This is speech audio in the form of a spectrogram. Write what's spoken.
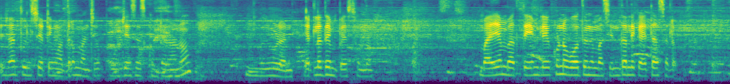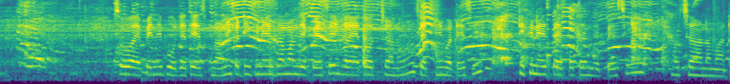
చేసిన తులసి చెట్టుకి మాత్రం మంచిగా పూజ చేసేసుకుంటున్నాను. చూడండి ఎట్లా తెంపేస్తుందో. భయం భక్తి ఏం లేకుండా పోతుంది మా చింతలకి అయితే అసలు. సో అయిపోయింది పూజ అయితే వేసుకున్నాను ఇంకా టిఫిన్ వేద్దామని చెప్పేసి ఇంకా నేనైతే వచ్చాను. చట్నీ పట్టేసి టిఫిన్ వేస్తే అయిపోతుందని చెప్పేసి వచ్చాను అన్నమాట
